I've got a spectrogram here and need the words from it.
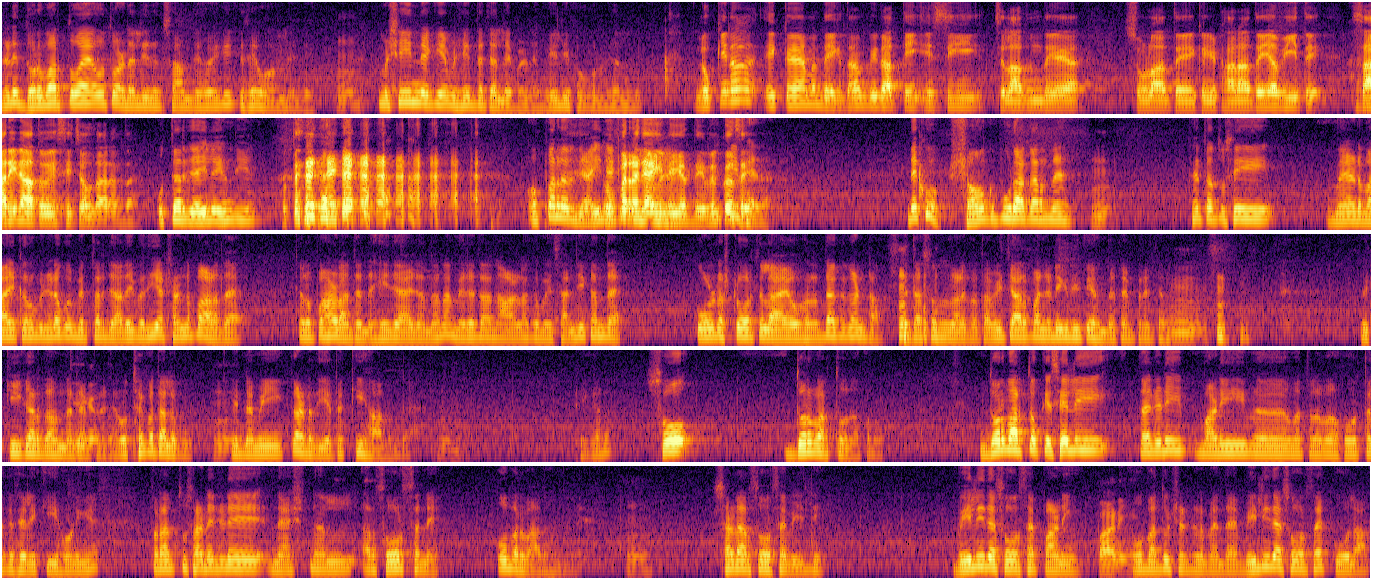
ਜਿਹੜੀ ਦੁਰਵਰਤੋਂ ਹੈ ਉਹ ਤੁਹਾਡੇ ਲਈ ਨੁਕਸਾਨਦੇ ਹੋਏਗੀ ਕਿਸੇ ਹੋਰ ਲਈ ਨਹੀਂ। ਮਸ਼ੀਨ ਨੇ ਕੀ ਮਸ਼ੀਨ ਤਾਂ ਚੱਲੇ ਪੈਣੇ ਬਿਜਲੀ ਫੂਕ ਨੂੰ ਚੱਲਣੀ। ਲੋਕੀ ਨਾ ਇੱਕ ਐ ਮੈਂ ਦੇਖਦਾ ਵੀ ਰਾਤੀ ਏਸੀ ਚਲਾ ਦਿੰਦੇ ਆ 16 ਤੇ ਕਈ 18 ਤੇ ਜਾਂ 20 ਤੇ ਸਾਰੀ ਰਾਤ ਉਹ ਏਸੀ ਚੱਲਦਾ ਰਹਿੰਦਾ। ਉੱਤਰ ਰਜਾਈ ਲਈ ਹੁੰਦੀ ਹੈ। ਉੱਪਰ ਰਜਾਈ ਲੈ ਉੱਪਰ ਰਜਾਈ ਲਈ ਹੁੰਦੀ ਹੈ, ਬਿਲਕੁਲ ਸਹੀ? ਦੇਖੋ ਸ਼ੌਂਕ ਪੂਰਾ ਕਰਨਾ ਹੈ। ਹੂੰ। ਫਿਰ ਤਾਂ ਤੁਸੀਂ ਮੈਂ ਐਡਵਾਈਸ ਕਰੂੰ ਵੀ ਜਿਹੜਾ ਕੋਈ ਮਿੱਤਰ ਜ਼ਿਆਦਾ ਹੀ ਵਧੀਆ ਠੰਡ ਭਾਲਦਾ ਹੈ, ਚਲੋ ਪਹਾੜਾਂ ਤੇ ਨਹੀਂ ਜਾਇਆ ਜਾਂਦਾ ਨਾ ਮੇਰੇ ਤਾਂ ਨਾਲ ਲੱਗ ਵੀ ਸਾਂਝੀ ਕੰਧ ਹੈ। ਕੋਲਡ ਸਟੋਰ ਚ ਲਾਇਓ ਫਿਰ ਅੱਧਾ ਕੁ ਘੰਟਾ ਤੇ ਦੱਸ ਨੂੰ ਨਾਲੇ ਪਤਾ ਵੀ 4-5 ਡਿਗਰੀ ਤੇ ਹੁੰਦਾ ਟੈਂਪਰੇਚਰ ਵੀ ਕੀ ਕਰਦਾ ਹੁੰਦਾ ਟੈਂਪਰੇਚਰ ਉੱਥੇ ਪਤਾ ਲੱਗੂ ਵੀ ਨਮੀ ਘਟਦੀ ਹੈ ਤਾਂ ਕੀ ਹਾਲ ਹੁੰਦਾ ਹੈ। ਠੀਕ ਹੈ ਨਾ? ਸੋ ਦੁਰਵਰਤੋਂ ਨਾ ਕਰੋ। ਦੁਰਵਰਤੋਂ ਕਿਸੇ ਲਈ ਤਾਂ ਜਿਹੜੀ ਮਾੜੀ ਮਤਲਬ ਹੋਰ ਤਾਂ ਕਿਸੇ ਲਈ ਕੀ ਹੋਣੀ ਹੈ? ਪਰੰਤੂ ਸਾਡੇ ਜਿਹੜੇ ਨੈਸ਼ਨਲ ਰਿਸੋਰਸ ਨੇ ਉਹ ਬਰਬਾਦ ਹੁੰਦੇ ਨੇ। ਸਾਡਾ ਰਿਸੋਰਸ ਹੈ ਬਿਜਲੀ। ਬਿਜਲੀ ਦਾ ਸੋਰਸ ਹੈ ਪਾਣੀ। ਪਾਣੀ। ਉਹ ਵਾਧੂ ਛੱਡਣਾ ਪੈਂਦਾ ਹੈ। ਬਿਜਲੀ ਦਾ ਸੋਰਸ ਹੈ ਕੋਲਾ।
